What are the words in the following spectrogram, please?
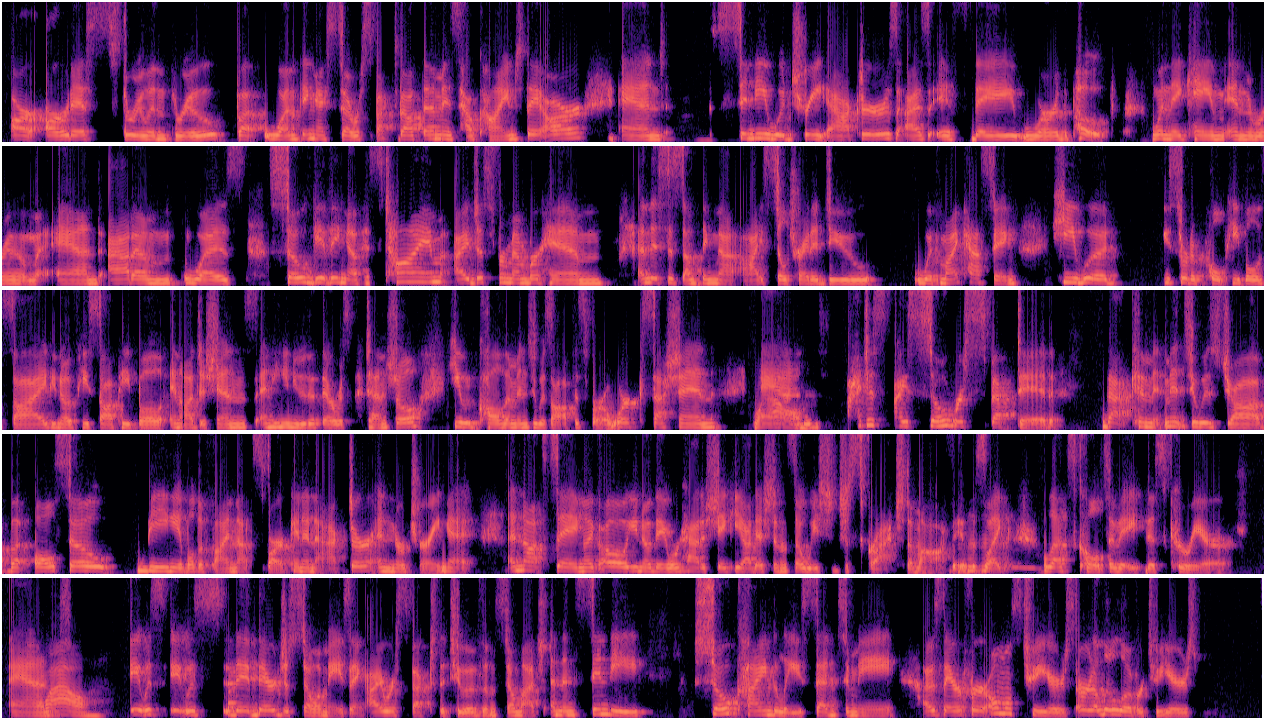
are artists through and through. But one thing I so respect about them is how kind they are. And Cindy would treat actors as if they were the Pope when they came in the room. And Adam was so giving of his time. I just remember him, and this is something that I still try to do with my casting. He would sort of pull people aside. You know, if he saw people in auditions and he knew that there was potential, he would call them into his office for a work session. Wow. And I just, I so respected that commitment to his job, but also being able to find that spark in an actor and nurturing it and not saying like oh you know they were had a shaky audition so we should just scratch them off it was mm-hmm. like let's cultivate this career and wow it was it was they, they're just so amazing. I respect the two of them so much. And then cindy so kindly said to me i was there for almost two years or a little over two years.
